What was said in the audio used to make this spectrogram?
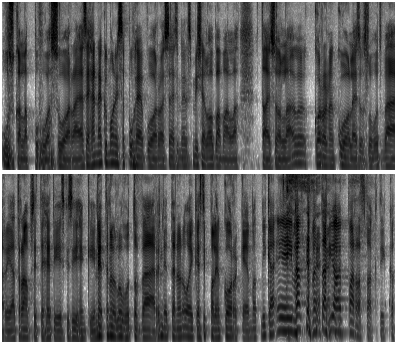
uskalla puhua suoraan. Ja sehän näkyy monissa puheenvuoroissa, esimerkiksi Michelle Obamalla taisi olla koronan kuolleisuusluvut väärin ja Trump sitten heti iski siihen kiinni, että nuo luvut on väärin, että ne on oikeasti paljon korkeammat, mikä ei välttämättä ihan paras taktiikka.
